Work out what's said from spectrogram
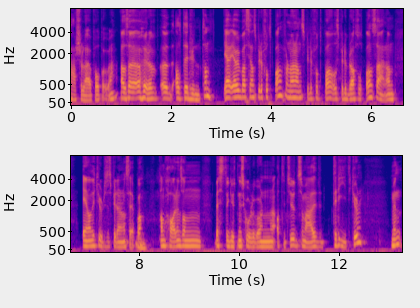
er så lei av Paul Pogba. Altså, Å høre øh, alt det rundt han. Jeg, jeg vil bare si han spiller fotball, for når han spiller fotball, og spiller bra fotball, så er han en av de kuleste spillerne å se på. Han har en sånn beste gutten i skolegården-attitude som er dritkul. Men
